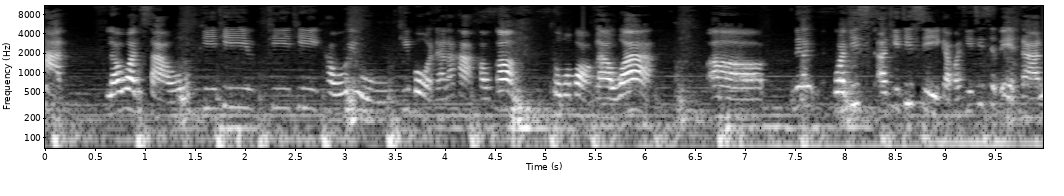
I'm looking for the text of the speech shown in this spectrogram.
หัส แล้ววันเสาร์พี่ที่ที่ที่เขาอยู่ที่โบสถ์นั่นะคะเขาก็โทรมาบอกเราว่าเอ่อเนื่องวันที่อาทิตย์ที่ 4 กับอาทิตย์ที่ 11 นั้น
